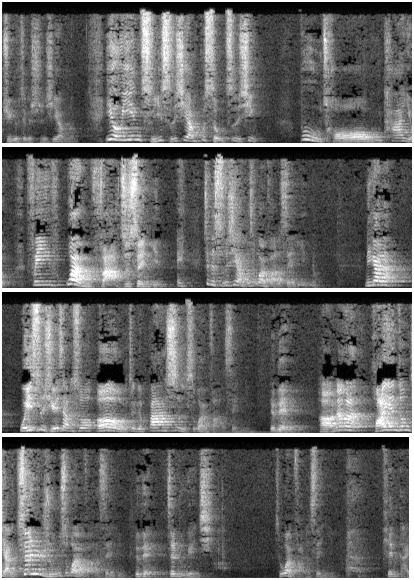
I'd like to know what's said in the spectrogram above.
具有这个实相了。又因此一实相不守自性，不从他有，非万法之声音。哎，这个实相不是万法的声音哦。”你看呢？唯识学上说，哦，这个八识是万法的声音，对不对？好，那么呢，华严中讲真如是万法的声音，对不对？真如缘起是万法的声音，天台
